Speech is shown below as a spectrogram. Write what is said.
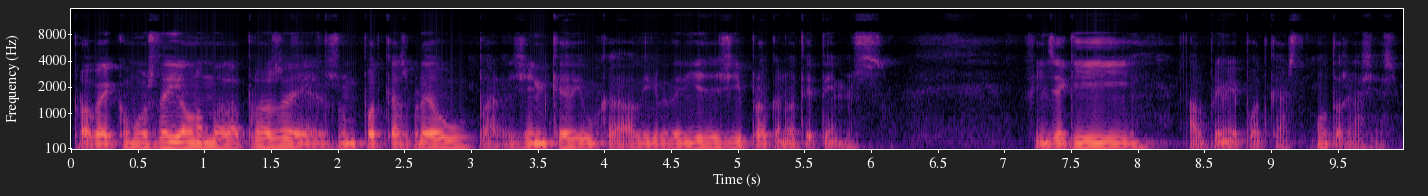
però bé, com us deia, el nom de la prosa és un podcast breu per gent que diu que li agradaria llegir però que no té temps. Fins aquí el primer podcast. Moltes gràcies.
